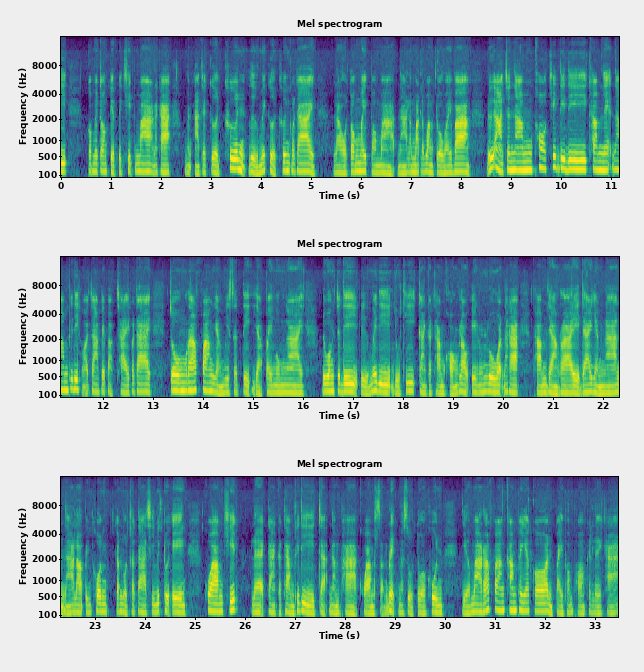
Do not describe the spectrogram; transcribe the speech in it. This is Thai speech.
ก็ไม่ต้องเก็บไปคิดมากนะคะ มันอาจจะเกิดขึ้นหรือไม่เกิดขึ้นก็ได้ เราต้องไม่ประมาทนะ ระมัดระวังตัวไว้บ้าง หรืออาจจะนำข้อคิดดีๆคำแนะนำที่ดีของอาจารย์ไปปรับใช้ก็ได้ จงรับฟังอย่างมีสติอย่าไปงมงาย ดวงจะดีหรือไม่ดีอยู่ที่การกระทำของเราเองล้วนๆนะคะทำอย่างไรได้อย่างนั้นนะ เราเป็นคนกำหนดชะตาชีวิตตัวเอง ความคิดและการกระทำที่ดีจะนำพาความสำเร็จมาสู่ตัวคุณ เดี๋ยวมารับฟังคำพยากรณ์ไปพร้อมๆกันเลยค่ะ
